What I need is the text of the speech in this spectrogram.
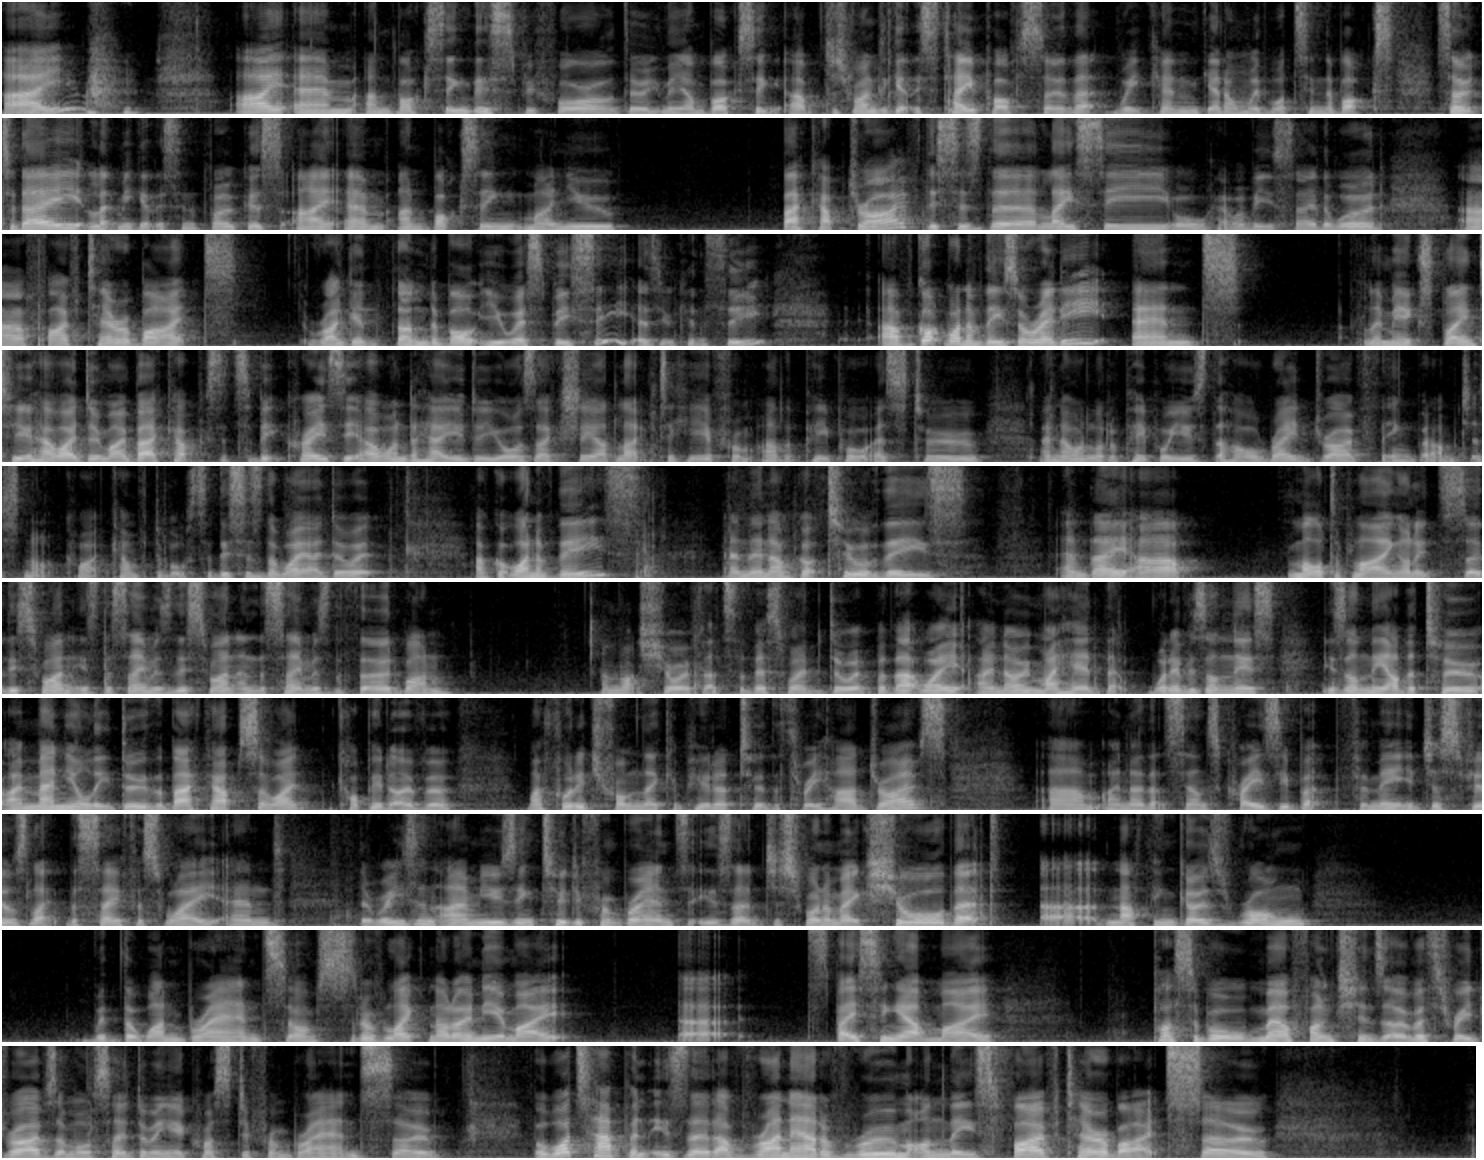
Hi, I am unboxing this before doing the unboxing. I just wanted to get this tape off so that we can get on with what's in the box. So today, let me get this in focus. I am unboxing my new backup drive. This is the LaCie, or however you say the word, uh, 5 terabyte rugged Thunderbolt USB-C, as you can see. I've got one of these already, and let me explain to you how I do my backup because it's a bit crazy. I wonder how you do yours actually. I'd like to hear from other people as to. I know a lot of people use the whole RAID drive thing, but I'm just not quite comfortable. So, this is the way I do it. I've got one of these, and then I've got two of these, and they are multiplying on it. So, this one is the same as this one, and the same as the third one. I'm not sure if that's the best way to do it, but that way I know in my head that whatever's on this is on the other two. I manually do the backup, so I copied over my footage from the computer to the three hard drives. Um, I know that sounds crazy, but for me, it just feels like the safest way. And the reason I'm using two different brands is I just want to make sure that uh, nothing goes wrong with the one brand. So I'm sort of like, not only am I uh, spacing out my possible malfunctions over three drives, I'm also doing across different brands. So, but what's happened is that I've run out of room on these five terabytes. So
